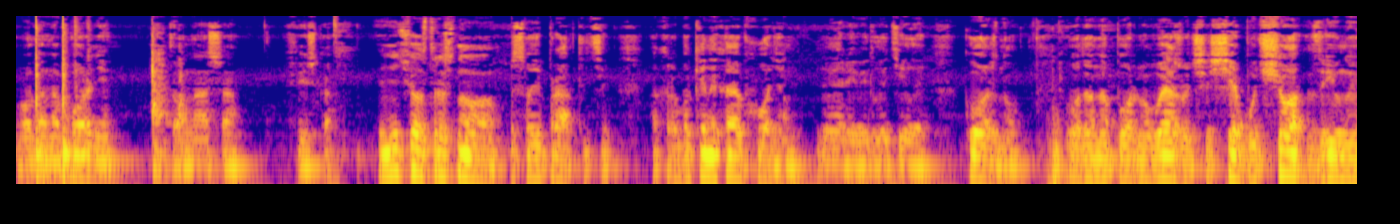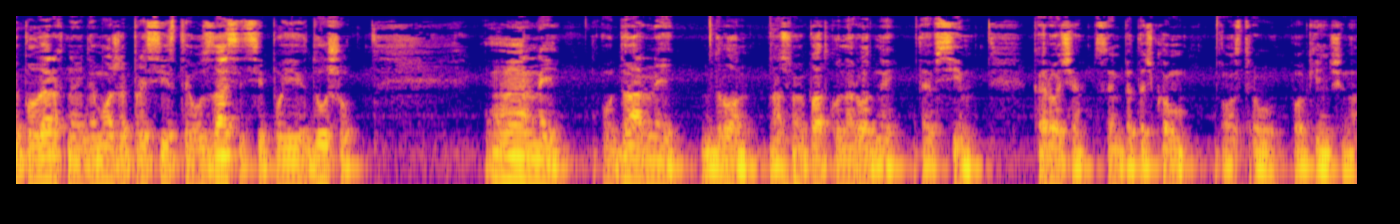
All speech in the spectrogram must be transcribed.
водонапорні то наша фішка. І нічого страшного у своїй практиці. А хробаки нехай обходять. Двері відлетіли кожну водонапорну вежу чи ще будь-що з рівною поверхнею, де може присісти у засідці по їх душу. Гарний ударний дрон, в нашому випадку народний F7. Коротше, цим п'ятачком острову покінчено.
